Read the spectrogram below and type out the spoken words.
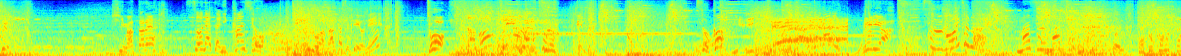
シュ。決まったね。そなたに感謝を。エイムは任せてよね。と。サモンクそこ。いけ！リア！すごいじゃない。まずまず。といったところか。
